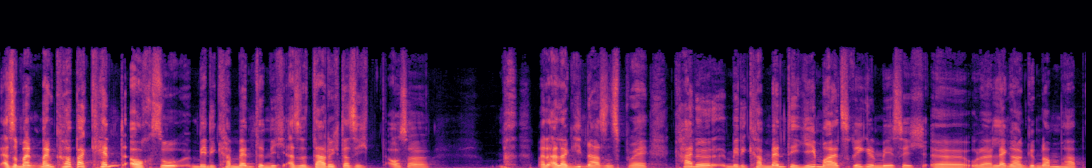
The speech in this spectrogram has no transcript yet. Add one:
also mein, mein Körper kennt auch so Medikamente nicht. Also dadurch, dass ich außer mein Allergienasenspray keine Medikamente jemals regelmäßig äh, oder länger genommen habe.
